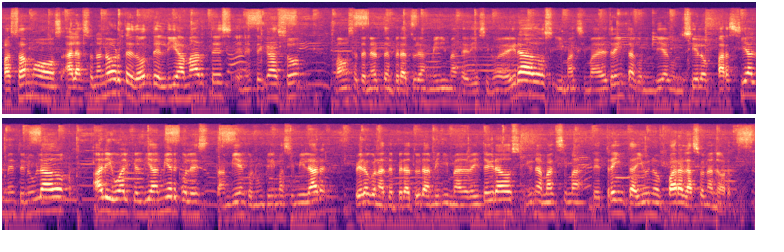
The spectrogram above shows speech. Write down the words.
Pasamos a la zona norte donde el día martes, en este caso, Vamos a tener temperaturas mínimas de 19 grados y máxima de 30 con un día con un cielo parcialmente nublado, al igual que el día miércoles también con un clima similar, pero con la temperatura mínima de 20 grados y una máxima de 31 para la zona norte.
